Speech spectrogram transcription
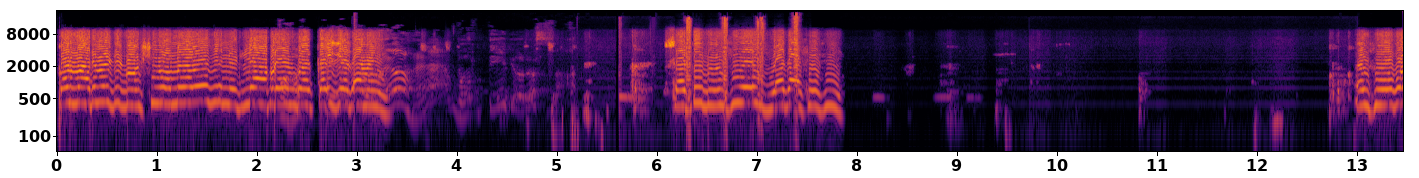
પણ મારી બેટી ડોશી અમે આવે છે એટલે આપણે એમ કઈ જતા નહીં. સાચી ડોશી એ યાદ આશે છે. અને છોકરો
